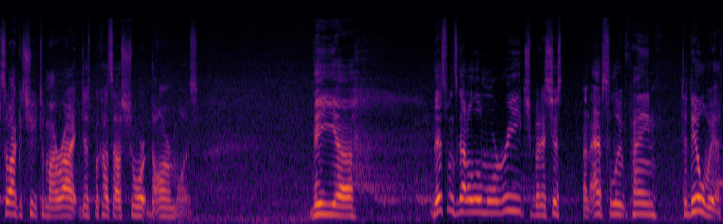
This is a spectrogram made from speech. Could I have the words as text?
so I could shoot to my right just because how short the arm was. The, uh, this one's got a little more reach, but it's just an absolute pain to deal with.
